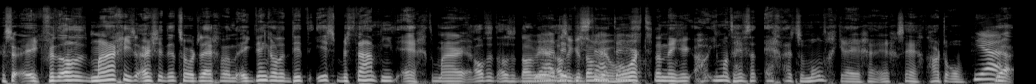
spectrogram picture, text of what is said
Zo, ik vind het altijd magisch als je dit soort zegt. Want ik denk altijd, dit is, bestaat niet echt. Maar altijd als, het dan weer, Ja, als ik het dan weer hoor, echt. dan denk ik... Oh, iemand heeft dat echt uit zijn mond gekregen en gezegd, hardop. Ja,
